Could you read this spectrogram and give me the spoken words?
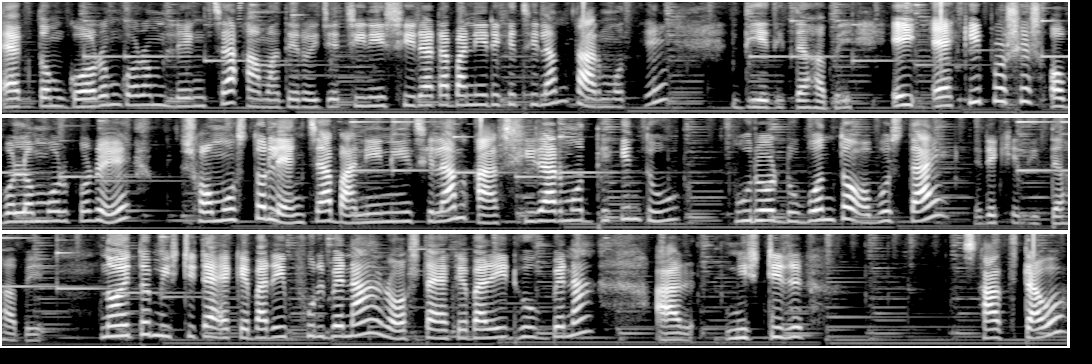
একদম গরম গরম ল্যাংচা আমাদের ওই যে চিনির শিরাটা বানিয়ে রেখেছিলাম, তার মধ্যে দিয়ে দিতে হবে। এই একই প্রসেস অবলম্বন করে সমস্ত ল্যাংচা বানিয়ে নিয়েছিলাম আর শিরার মধ্যে কিন্তু পুরো ডুবন্ত অবস্থায় রেখে দিতে হবে। নয়তো মিষ্টিটা একেবারেই ফুলবে না, রসটা একেবারেই ঢুকবে না। আর মিষ্টির স্বাদটাও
